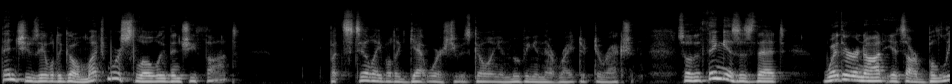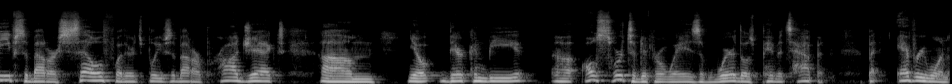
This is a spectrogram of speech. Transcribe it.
then she was able to go much more slowly than she thought, but still able to get where she was going and moving in that right direction. So the thing is, is that whether or not it's our beliefs about ourself, whether it's beliefs about our project, um, you know, there can be uh, all sorts of different ways of where those pivots happen. But everyone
